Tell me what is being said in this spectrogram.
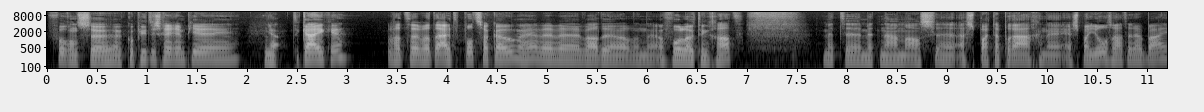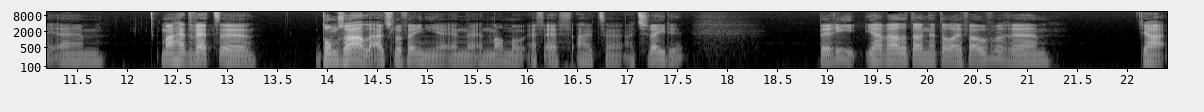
voor ons eh, computerschermpje eh, Ja. te kijken. Wat, eh, wat er uit de pot zou komen. Hè. We, we, we hadden al een, een voorloting gehad. Met, eh, met namen als eh, als Sparta Praag en uh, Espanyol zaten daarbij. Ehm, maar het werd eh Dom Zalen uit Slovenië en, eh, en Malmo FF uit, eh, uit Zweden. Perry, ja, we hadden het daar net al even over. Ehm, ja,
